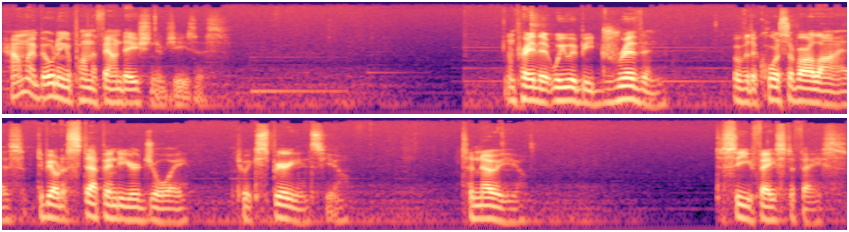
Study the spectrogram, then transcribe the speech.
How am I building upon the foundation of Jesus? And pray that we would be driven over the course of our lives to be able to step into your joy, to experience you, to know you, to see you face to face.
